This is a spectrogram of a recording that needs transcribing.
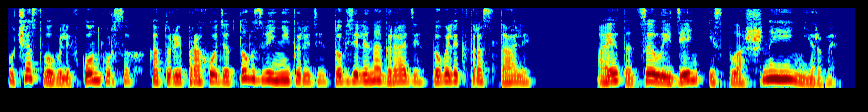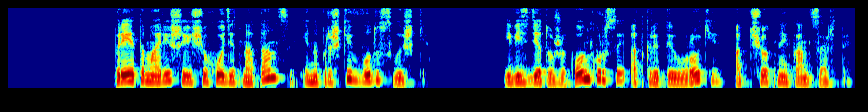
Участвовали в конкурсах, которые проходят то в Звенигороде, то в Зеленограде, то в Электростале. А это целый день и сплошные нервы. При этом Ариша еще ходит на танцы и на прыжки в воду с вышки. И везде тоже конкурсы, открытые уроки, отчетные концерты.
